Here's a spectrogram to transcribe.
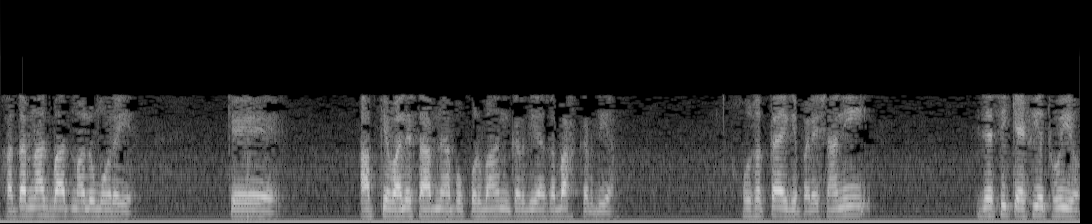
خطرناک بات معلوم ہو رہی ہے۔ کہ آپ کے والد صاحب نے آپ کو قربان کر دیا، ذبح کر دیا۔ ہو سکتا ہے کہ پریشانی جیسی کیفیت ہوئی ہو،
